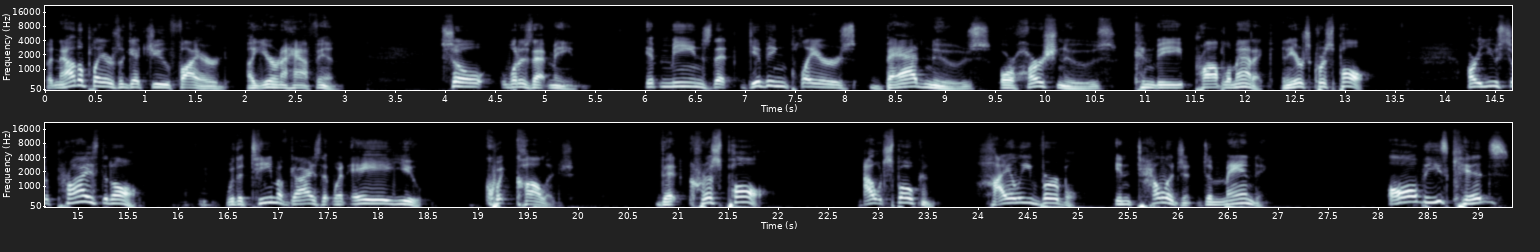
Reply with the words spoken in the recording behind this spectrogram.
But now the players will get you fired a year and a half in. So, what does that mean? It means that giving players bad news or harsh news can be problematic. And here's Chris Paul. Are you surprised at all with a team of guys that went AAU, quick college, that Chris Paul, outspoken, highly verbal, intelligent, demanding. All these kids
